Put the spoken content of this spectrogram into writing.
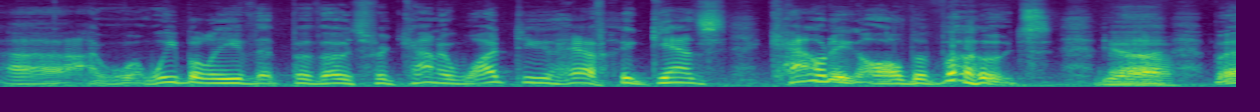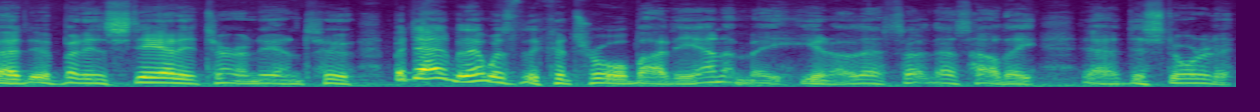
Uh, we believe that the votes for counted. What do you have against counting all the votes? Yeah. Uh, but but instead it turned into but that that was the control by the enemy you know that's that's how they uh, distorted it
